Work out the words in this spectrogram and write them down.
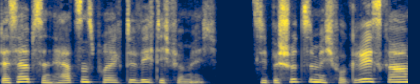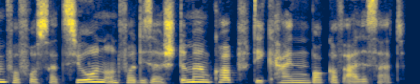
Deshalb sind Herzensprojekte wichtig für mich. Sie beschützen mich vor Griesgram, vor Frustration und vor dieser Stimme im Kopf, die keinen Bock auf alles hat.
